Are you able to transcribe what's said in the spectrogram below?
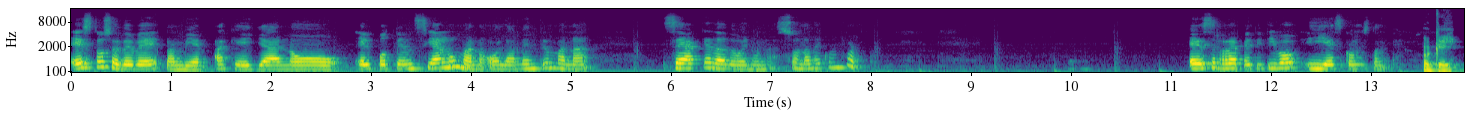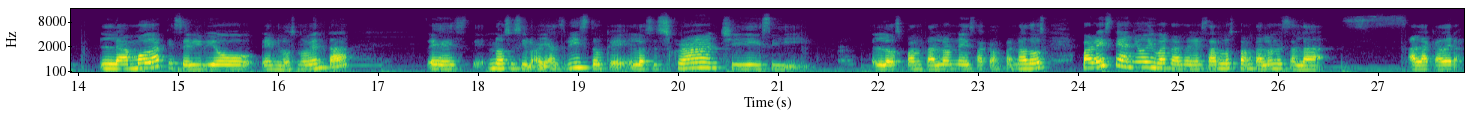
Esto se debe también a que ya no el potencial humano o la mente humana se ha quedado en una zona de confort. Es repetitivo y es constante. Ok. La moda que se vivió en los 90, este, no sé si lo hayas visto, que los scrunchies y los pantalones acampanados, para este año iban a regresar los pantalones a la, a la cadera.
